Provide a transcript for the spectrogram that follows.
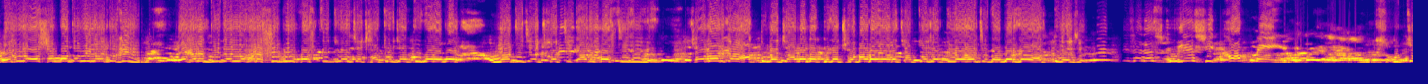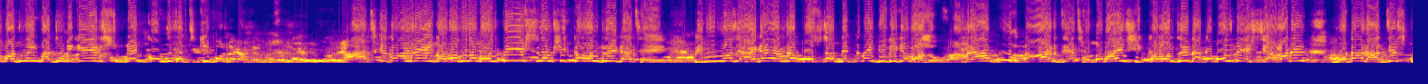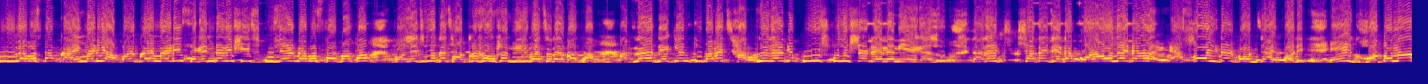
এগুলো অসভ্যতামি নয় তো কি এখানে বিধাননগরে শিবির উপস্থিত রয়েছে ছাত্রছাত্রীদের উপর লাঠিচার্জ করছে উপস্থিতিতে সবার গায়ে হাত তুলেছে। আমাদের থেকে ছোটরা যারা ছাত্রছাত্রীরা রয়েছে তাদের গায়ে হাত তুলেছে। স্কুলে শিক্ষক নেই। উচ্চ মাধ্যমিক, মাধ্যমিকের স্টুডেন্ট কমতে থাকছে। কি বলবেন আজকে তো আমরা এই কথাগুলো বলতেই এসেছিলাম শিক্ষামন্ত্রীর কাছে। বিভিন্ন জায়গায় আমরা পোস্টার দেখতে পাই, দিদিকে বলো। আমরা তার যে ছোট ভাই শিক্ষামন্ত্রী, তাকে বলতে এসেছি। আমাদের গোটা রাজ্যের স্কুল পুলিশরা টেনে নিয়ে গেল। তাদের সাথে যেটা করা হলো এটা অ্যাসল্টের পর্যায়ে পড়ে। এই ঘটনা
